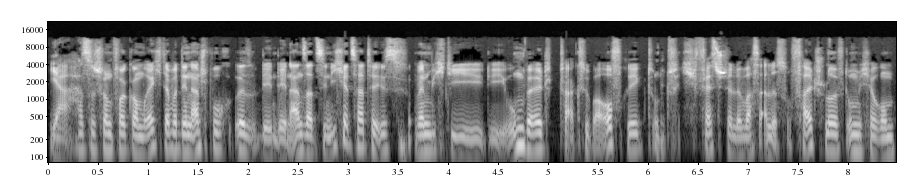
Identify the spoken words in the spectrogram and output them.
ja, hast du schon vollkommen recht, aber den Anspruch, also den, den Ansatz, den ich jetzt hatte, ist, wenn mich die, die Umwelt tagsüber aufregt und ich feststelle, was alles so falsch läuft um mich herum,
